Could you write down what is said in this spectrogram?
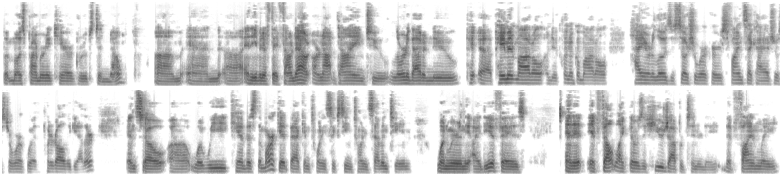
but most primary care groups didn't know um, and uh, and even if they found out, are not dying to learn about a new pay, uh, payment model, a new clinical model, hire loads of social workers, find psychiatrists to work with, put it all together. And so, uh, when we canvassed the market back in 2016, 2017, when we were in the idea phase, and it it felt like there was a huge opportunity that finally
